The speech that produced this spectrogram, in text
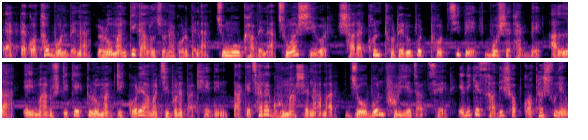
একটা কথাও বলবে না, রোমান্টিক আলোচনা করবে না, চুমু খাবে না, ছোঁয়া শিওর। সারাক্ষণ ঠোঁটের উপর ঠোঁট চিপে বসে থাকবে। আল্লাহ, এই মানুষটিকে একটু রোমান্টিক করে আমার জীবনে পাঠিয়ে দিন। তাকে ছাড়া ঘুম আসে না আমার, যৌবন ফুরিয়ে যাচ্ছে। এদিকে সাদি সব কথা শুনেও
